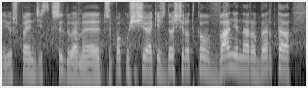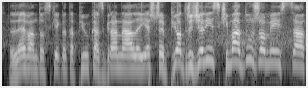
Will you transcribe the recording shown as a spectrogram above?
już pędzi skrzydłem. E, Czy pokusi się jakieś dośrodkowanie na Roberta Lewandowskiego? Ta piłka zgrana, ale jeszcze Piotr Zieliński ma dużo miejsca.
